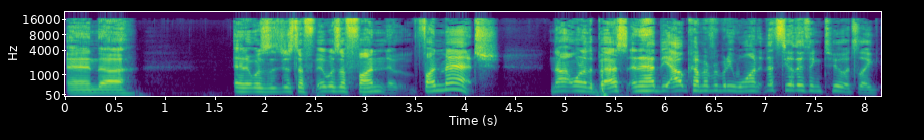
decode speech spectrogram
and uh, and it was just a it was a fun fun match not one of the best, and it had the outcome everybody wanted. That's the other thing too. It's like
